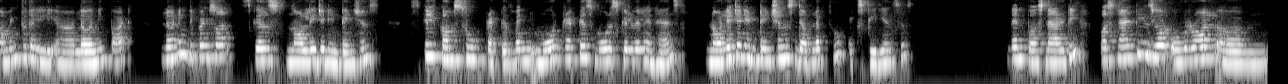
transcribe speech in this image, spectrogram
coming to the uh, learning part. Learning depends on skills knowledge and intentions skill comes through practice. When more practice more skill will enhance. Knowledge and intentions develop through experiences. Then personality. Personality is your overall um,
